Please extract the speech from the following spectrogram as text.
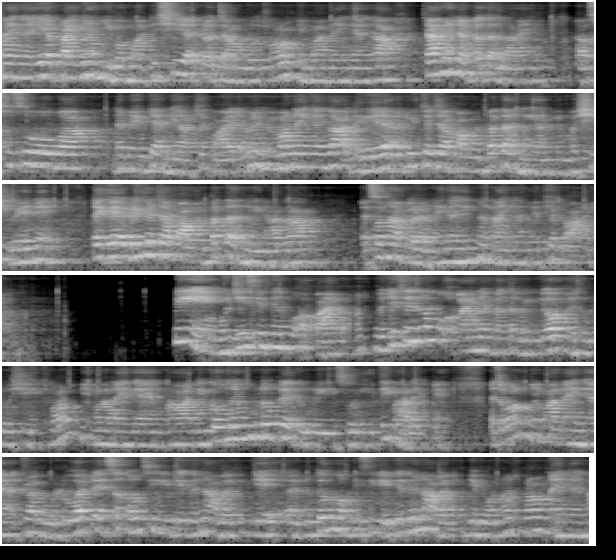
နိုင်ငံရဲ့ပိုင်တဲ့မြေပေါ်မှာတရှိရအတွက်ကြောင့်မလို့ကျွန်တော်တို့မြန်မာနိုင်ငံကကြားဖြတ်တဲ့ပတ်သက်လာရင်ဒါဆူဆူဝါနာမည်ပြတ်နေတာဖြစ်ပါတယ်ဒါပေမဲ့မြန်မာနိုင်ငံကတကယ်အတွေ့အကြုံပါဝင်ပတ်သက်နေရမျိုးမရှိဘဲနဲ့တကယ်အတွေ့အကြုံပါဝင်ပတ်သက်နေတာကဆောနာပြောတဲ့နိုင်ငံကြီးနှစ်နိုင်ငံပဲဖြစ်ပါတယ်ပြီးရင်ငွေကြေးစည်းစိမ်မှုအပိုင်းပေါ့နော်ငွေကြေးစည်းစိမ်မှုအပိုင်းနဲ့ပတ်သက်ပြီးပြောမယ်ဆိုလို့ရှိရင်ကျွန်တော်တို့မြန်မာနိုင်ငံမှာဒီကုန်သွယ်မှုလုပ်တဲ့လူတွေဆိုရင်သိပါလိမ့်မယ်အဲ ကျွန်တော်တို့မြန်မာနိုင်ငံအတွက်ကိုလိုအပ်တဲ့73စီတွေတင်သွင်းတာပဲဖြစ်ဖြစ်လူသုံးကုန်ပစ္စည်းတွေတင်သွင်းတာပဲဖြစ်ဖြစ်ပေါ့နော်ကျွန်တော်တို့နိုင်ငံက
